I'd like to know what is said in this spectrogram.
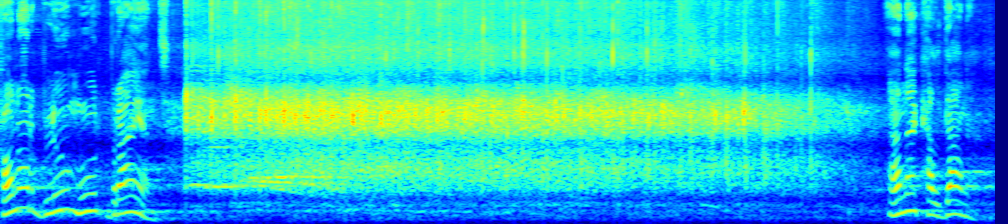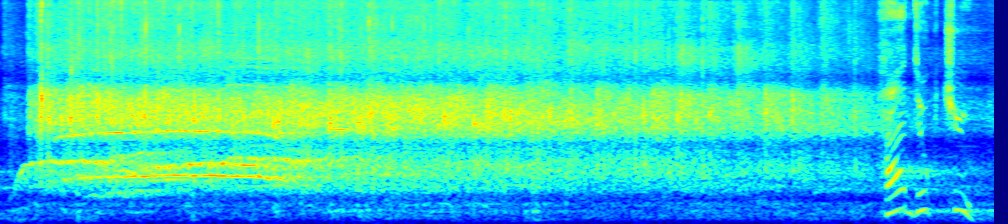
Connor Blue Moore Bryant. Anna Caldana. Ha Duk Chu.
